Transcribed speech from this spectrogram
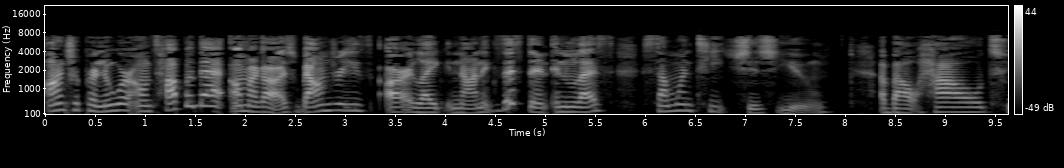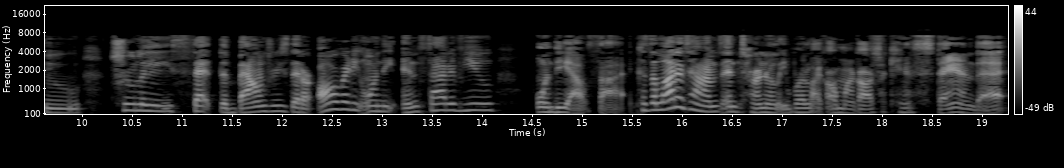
entrepreneur on top of that, oh my gosh, boundaries are like non-existent unless someone teaches you about how to truly set the boundaries that are already on the inside of you on the outside. Because a lot of times internally we're like, oh my gosh, I can't stand that.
